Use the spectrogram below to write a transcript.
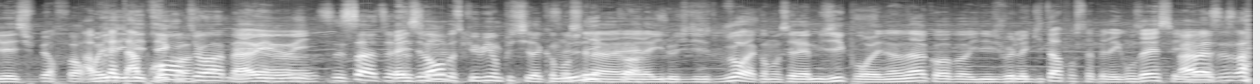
Il est super fort. Après, t'apprends, tu vois. Bah oui, oui, oui. C'est ça. C'est marrant parce que lui, en plus, il a commencé, il le disait toujours, il a commencé la musique pour les nanas, quoi. Bah, il jouait de la guitare pour se taper des gonzesses. Et, ah ouais, c'est ça.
